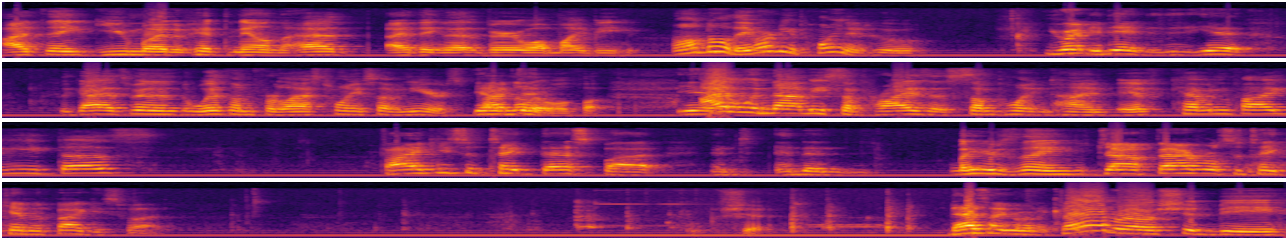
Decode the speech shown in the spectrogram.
I think you might have hit the nail on the head. I think that very well might be. Oh no, they've already appointed who You they did. Yeah, the guy that's been with them for the last twenty-seven years. Yeah, I another old fuck. yeah. I would not be surprised at some point in time if Kevin Feige does. Feige should take that spot, and and then But here's the thing. Jon Favreau should take Kevin Feige's spot. Shit. That's how you a company. Favreau should be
